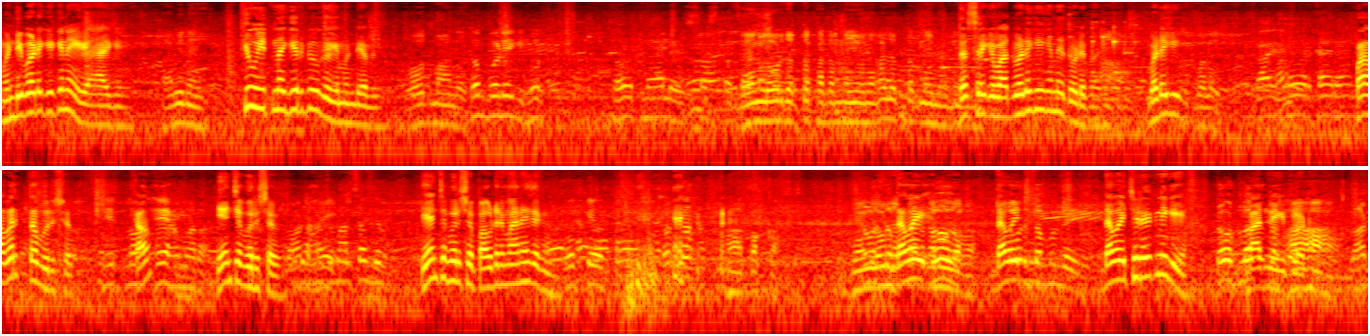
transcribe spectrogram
मंडी बढ़ेगी कि नहीं आगे? अभी नहीं। क्यों इतना गिर क्यों गई मंडी अभी? बहुत माल है। कब बढ़ेगी बहुत माल है बेंगलोर जब तक खत्म नहीं होने का जब तक नहीं दसरे के बाद बढ़ेगी कि नहीं थोड़े फार हाँ। बढ़ेगी बरं का बुरशब का? यांच्या बुरशब यांच्या बुरशब पावडर मारायचं का? हाँ दवाई हो दवाई दवाई छिड़क नाही की? बाद की प्लॉट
